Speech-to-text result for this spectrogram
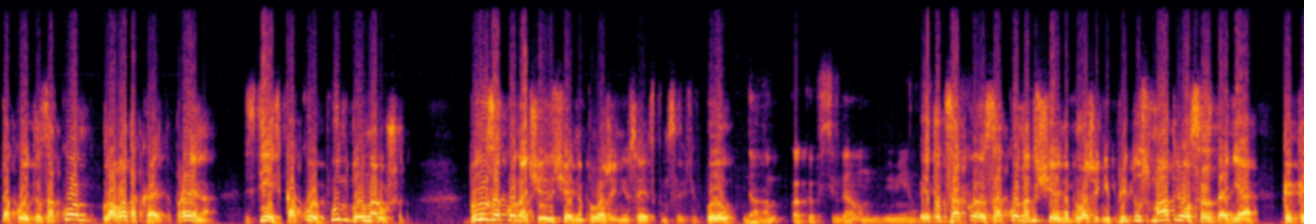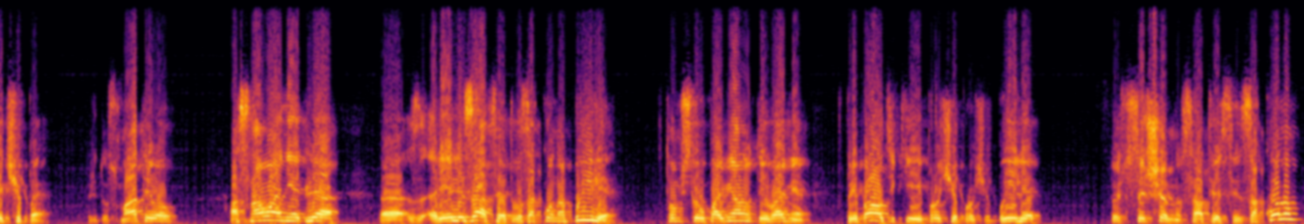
такой-то закон, глава такая-то, правильно? Здесь какой пункт был нарушен? Был закон о чрезвычайном положении в Советском Союзе? Был. Да, как и всегда он имел. Этот закон, закон о чрезвычайном положении предусматривал создание ГКЧП? Предусматривал. Основания для э, реализации этого закона были? Том числе упомянутые вами в Прибалтике и прочее, прочее, были, то есть совершенно в соответствии с законом,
